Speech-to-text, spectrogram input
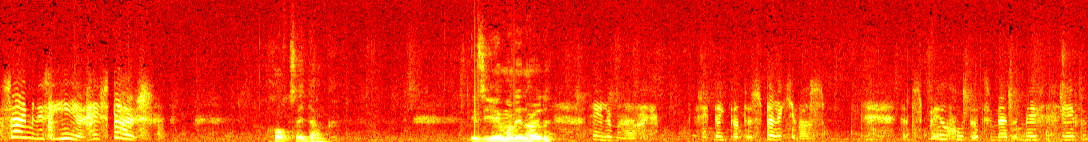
Simon is hier. Hij is thuis. Godzijdank. Is hij helemaal in orde? Helemaal. Ik denk dat het een spelletje was. Het speelgoed dat ze me hebben meegegeven.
